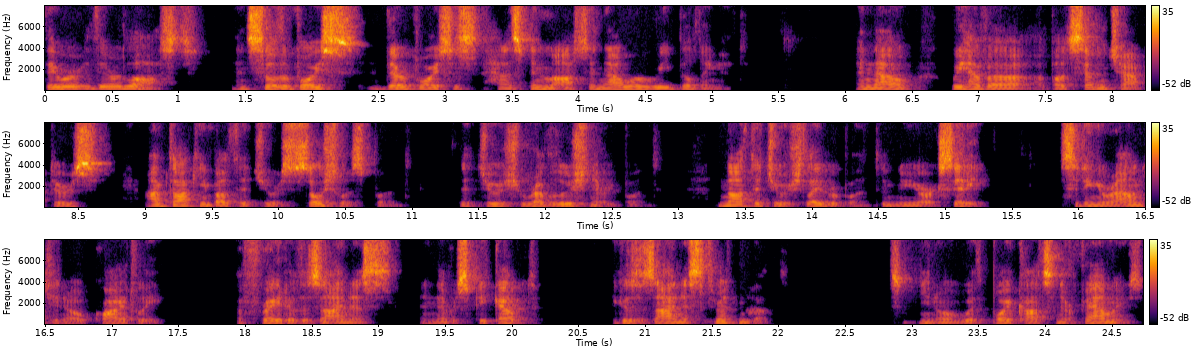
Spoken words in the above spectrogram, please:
they were they were lost. And so the voice, their voices has been lost, and now we're rebuilding it. And now we have a, about seven chapters. I'm talking about the Jewish Socialist Bund, the Jewish Revolutionary Bund, not the Jewish Labor Bund in New York City, sitting around, you know, quietly, afraid of the Zionists and never speak out because the Zionists threatened them, you know, with boycotts in their families.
